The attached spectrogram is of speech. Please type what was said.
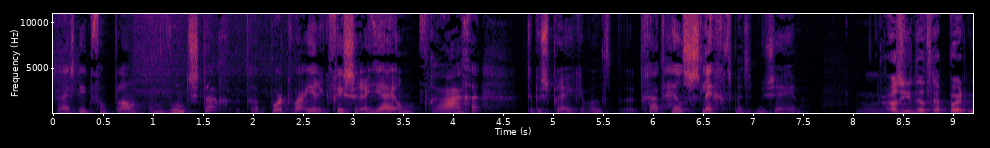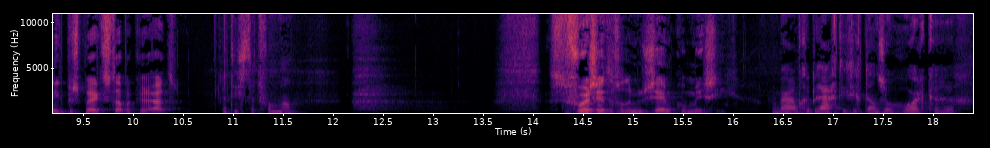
En hij is niet van plan om woensdag het rapport waar Erik Visser en jij om vragen te bespreken. Want het gaat heel slecht met het museum. Als hij dat rapport niet bespreekt, stap ik eruit. Wat is dat voor man? Dat is de voorzitter van de museumcommissie. En waarom gedraagt hij zich dan zo horkerig?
